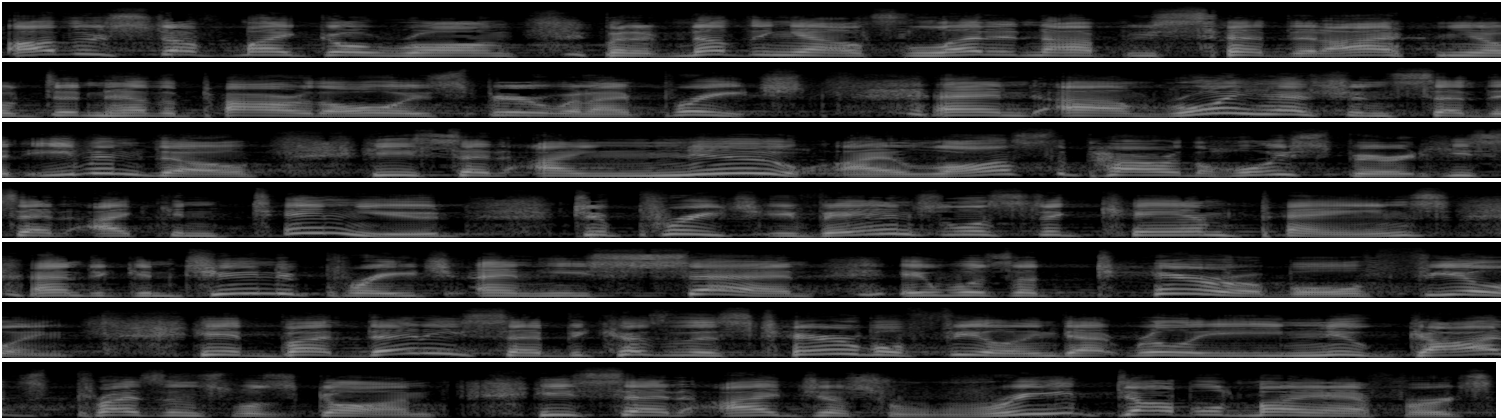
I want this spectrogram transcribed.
other stuff might go wrong, but if nothing else, let it not be said that I, you know, didn't have the power of the Holy Spirit when I preached. And um, Roy Hession said that even though he said, I knew I lost the power of the Holy Spirit, he said, I continued to preach evangelistic campaigns and to continue to preach. And he said it was a terrible feeling. He, but then he said, because of this terrible feeling that really he knew God's presence was gone, he said, I just redoubled my efforts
